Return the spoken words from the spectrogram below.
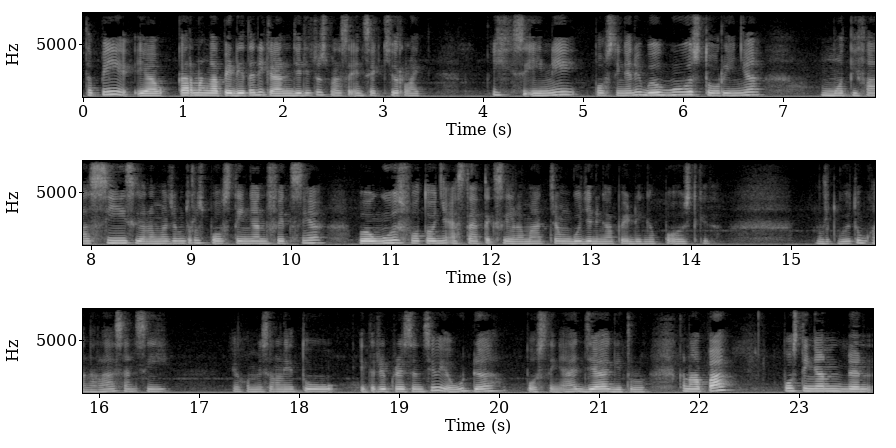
Tapi ya karena nggak pede tadi kan jadi terus merasa insecure like ih si ini postingannya bagus storynya motivasi segala macam. Terus postingan feedsnya bagus fotonya estetik segala macam. Gue jadi nggak pede ngepost gitu. Menurut gue itu bukan alasan sih. Ya kalau misalnya itu itu represents you ya udah posting aja gitu loh. Kenapa postingan dan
